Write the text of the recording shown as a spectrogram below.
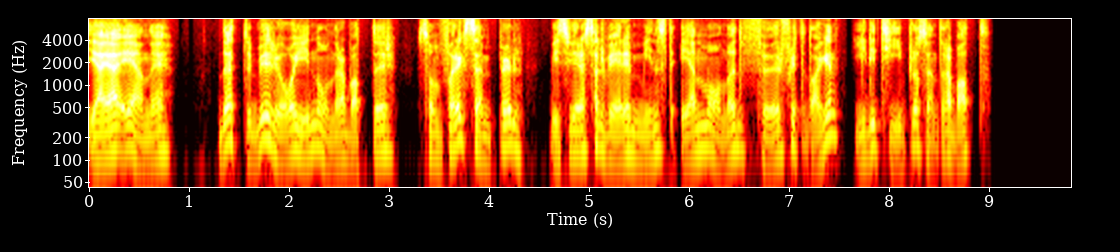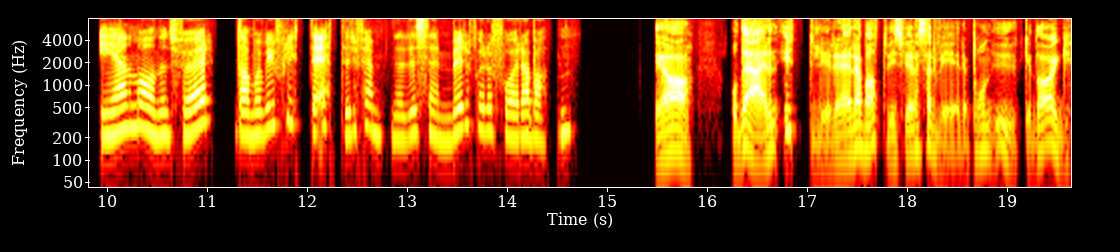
Jeg er enig. Dette byrået gir noen rabatter, som for eksempel hvis vi reserverer minst én måned før flyttedagen, gir de 10% rabatt. En måned før, da må vi flytte etter 15. desember for å få rabatten. Ja, og det er en ytterligere rabatt hvis vi reserverer på en ukedag.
